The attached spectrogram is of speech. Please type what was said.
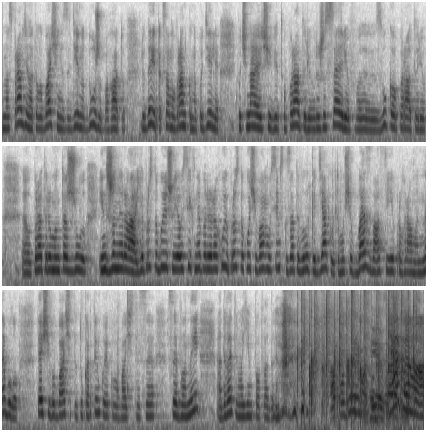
насправді на телебаченні задіяно дуже багато людей. Так само вранку на поділі, починаючи від операторів, режисерів, е, звукооператорів, е, оператори монтажу, інженера. Я просто боюсь, що я усіх не перерахую. Просто хочу вам усім сказати велике дякую, тому що без вас цієї програми не було б. Те, що ви бачите, ту картинку, яку ви бачите, це, все вони. А давайте ми їм поаплодуємо. Аплодуємо. І зараз Дякуємо!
